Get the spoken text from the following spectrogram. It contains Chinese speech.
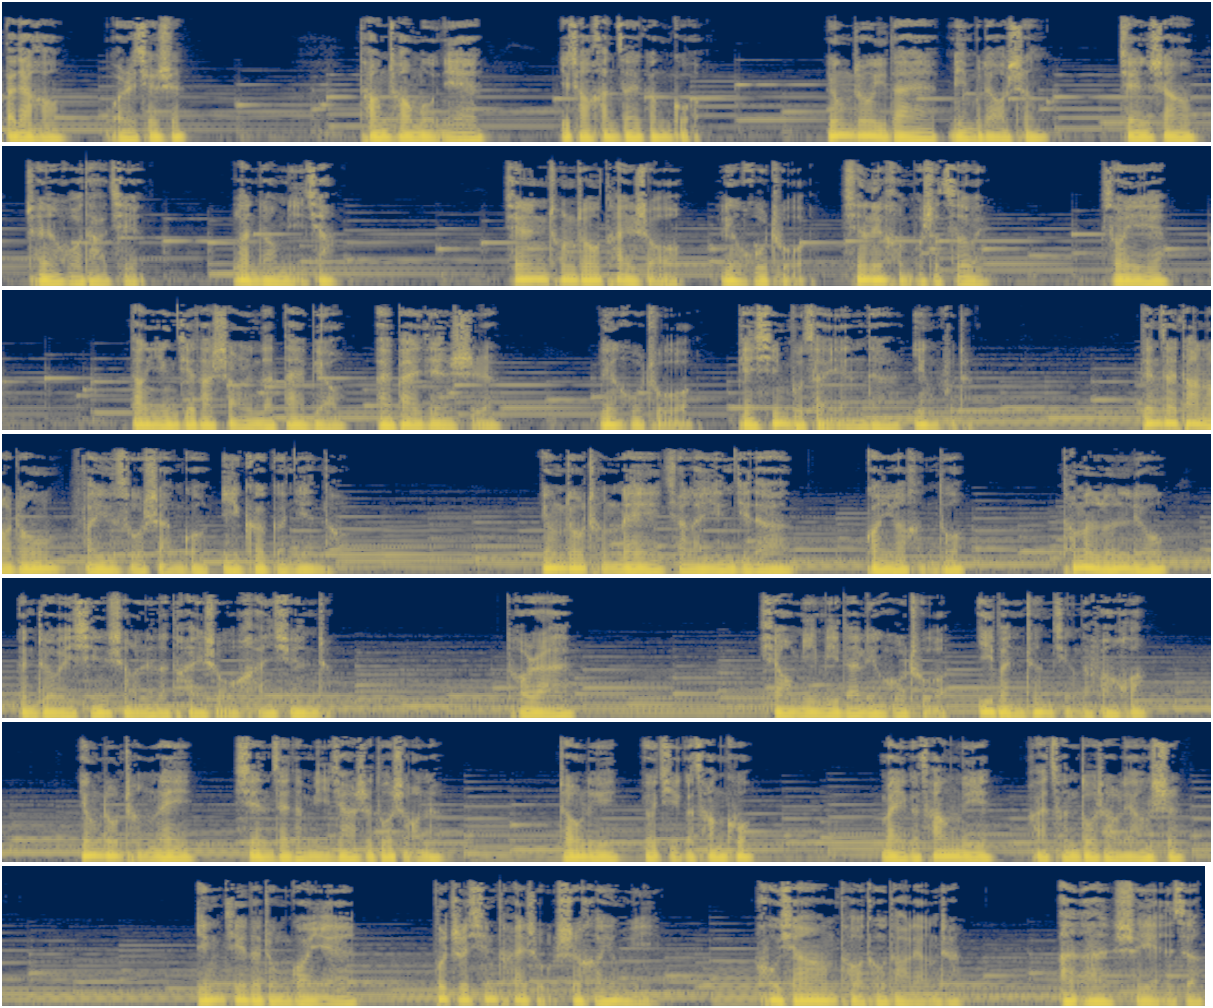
大家好，我是秦深。唐朝某年，一场旱灾刚过，雍州一带民不聊生，奸商趁火打劫，乱涨米价。现任崇州太守令狐楚心里很不是滋味，所以，当迎接他上任的代表来拜见时，令狐楚便心不在焉的应付着，便在大脑中飞速闪过一个个念头。雍州城内前来迎接的官员很多，他们轮流跟这位新上任的太守寒暄着。突然，笑眯眯的令狐楚一本正经的发话：“雍州城内现在的米价是多少呢？州里有几个仓库？每个仓里还存多少粮食？”迎接的众官员不知新太守是何用意。互相偷偷打量着，暗暗使眼色。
